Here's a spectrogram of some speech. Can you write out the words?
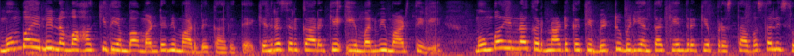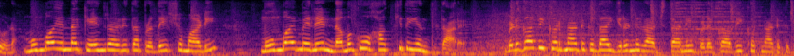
ಮುಂಬೈಯಲ್ಲಿ ನಮ್ಮ ಹಕ್ಕಿದೆ ಎಂಬ ಮಂಡನೆ ಮಾಡಬೇಕಾಗುತ್ತೆ. ಕೇಂದ್ರ ಸರ್ಕಾರಕ್ಕೆ ಈ ಮನವಿ ಮಾಡ್ತೀವಿ. ಮುಂಬೈಯನ್ನ ಕರ್ನಾಟಕಕ್ಕೆ ಬಿಟ್ಟು ಬಿಡಿ ಅಂತ ಕೇಂದ್ರಕ್ಕೆ ಪ್ರಸ್ತಾವ ಸಲ್ಲಿಸೋಣ. ಮುಂಬೈಯನ್ನ ಕೇಂದ್ರಾಡಳಿತ ಪ್ರದೇಶ ಮಾಡಿ ಮುಂಬೈ ಮೇಲೆ ನಮಗೂ ಹಕ್ಕಿದೆ ಎಂದಿದ್ದಾರೆ. ಬೆಳಗಾವಿ ಕರ್ನಾಟಕದ ಎರಡನೇ ರಾಜಧಾನಿ, ಬೆಳಗಾವಿ ಕರ್ನಾಟಕದ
